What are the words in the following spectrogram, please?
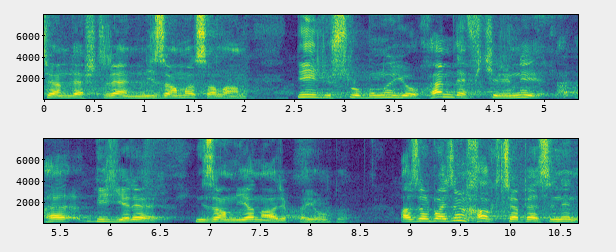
cəmləşdirən, nizama salan, dil üslubunu yox, həm də fikrini hə, bir yerə nizamlayan Arif bəy oldu. Azərbaycan Xalq Cəbhəsinin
